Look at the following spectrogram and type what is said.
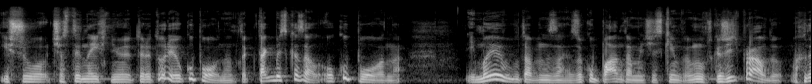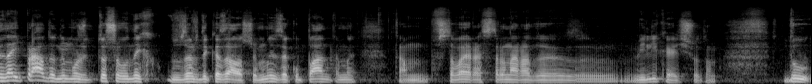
і що частина їхньої території окупована. Так, так би сказали, окупована. І ми там не знаю, з окупантами чи з ким то Ну скажіть правду. Вони навіть правду не можуть. То, що у них завжди казали, що ми з окупантами, там вставай страна рада е, велика, чи що там. Ну,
